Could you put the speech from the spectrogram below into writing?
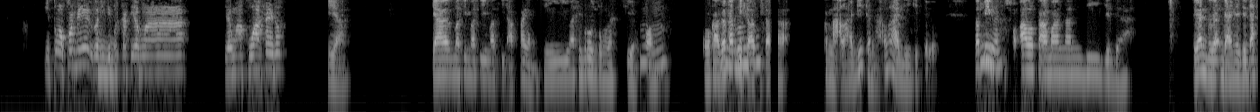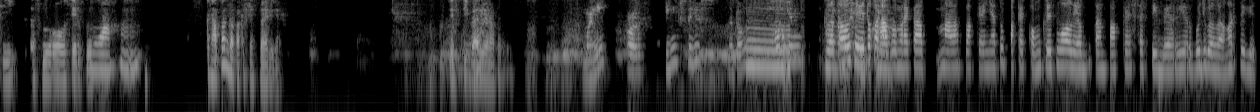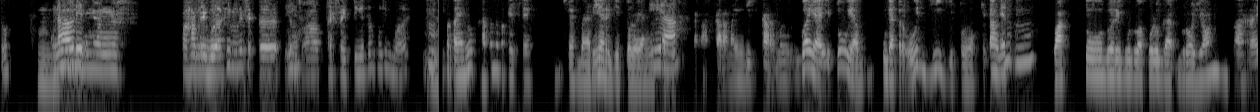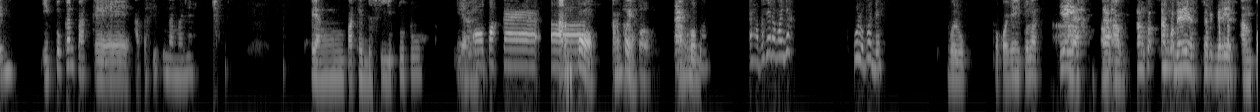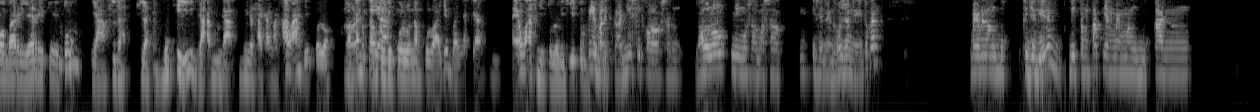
itu Ocon ini lagi diberkati sama yang maha kuasa itu Iya. Ya masih masih masih apa ya masih masih beruntung lah si Ocon. Mm-mm. Kalau kagak kan bisa Beruntung. bisa kena lagi kena lagi gitu loh. Tapi Iya. soal keamanan di Jeddah, ya nggak nggak hanya Jeddah sih seluruh sirkuit. Semua. Mm. Kenapa nggak pakai safe barrier? Safety barrier atau money or things I guess nggak tahu Hmm, oh, Gak tahu sih itu teman-teman kenapa mereka malah pakainya tuh pakai concrete wall ya, bukan pakai safety barrier. Gue juga nggak ngerti gitu. Hmm. Padahal di- yang paham regulasi mungkin eh, yang Iya. soal track safety itu mungkin boleh Pertanyaan lu kenapa nggak pakai safe safe barrier gitu loh yang Iya. seperti sekarang main di car. Menurut gue ya itu ya udah teruji gitu loh. Kita lihat Mm-mm. waktu 2020 Ga- Grosjean Bahrain itu kan pakai apa sih itu namanya yang pakai besi itu tuh Iya. Oh pakai uh, Armco Armco ya eh Armco Eh apa sih namanya? Gue lupa deh. Gue lupa pokoknya itulah. Iya iya. Arm- Arm- Armco Armco barrier traffic barrier. Armco barrier itu itu Mm-mm. ya sudah sudah terbukti nggak nggak menyelesaikan masalah gitu loh. Oh, bahkan di tahun ya- 70 60 aja banyak yang tewas gitu loh di situ. Tapi ya balik lagi sih kalau sen- kalau lo nyinggung sama masalah insiden Grosjean ya itu kan memang bu- kejadiannya di tempat yang memang bukan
